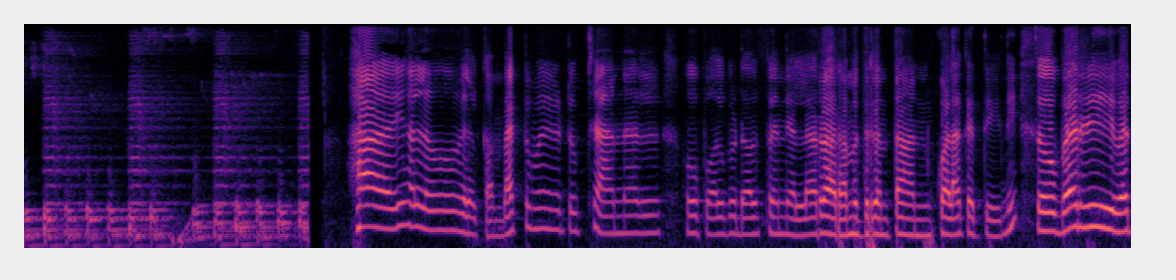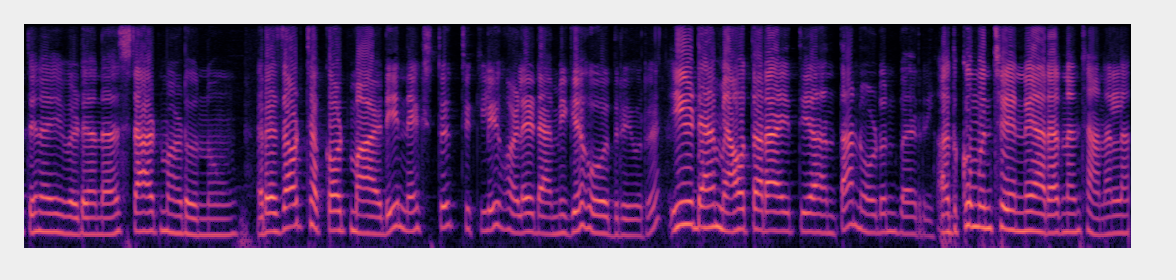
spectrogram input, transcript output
Thank you. Hi hello welcome back to my YouTube channel hope all good all ಎಲ್ಲರೂ ಆರಾಮದ್ರಂತ ಅನ್ಕೊಳಕತ್ತೀನಿ. ಸೊ ಬರ್ರಿ, ಇವತ್ತಿನ ಈ ವಿಡಿಯೋನ ಸ್ಟಾರ್ಟ್ ಮಾಡೋನು. ರೆಸಾರ್ಟ್ ಚೆಕ್ಔಟ್ ಮಾಡಿ ನೆಕ್ಸ್ಟ್ ಚಿಕ್ಲಿ ಹೊಳೆ ಡ್ಯಾಮಿಗೆ ಹೋದ್ರಿ ಇವ್ರು. ಈ ಡ್ಯಾಮ್ ಯಾವ ತರ ಐತಿ ಅಂತ ನೋಡೋನ್ ಬರ್ರಿ. ಅದಕ್ಕೂ ಮುಂಚೆ ಇನ್ನು ಯಾರು ನನ್ನ ಚಾನಲ್ನ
